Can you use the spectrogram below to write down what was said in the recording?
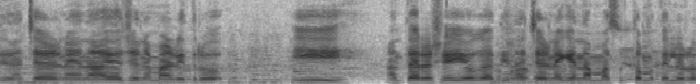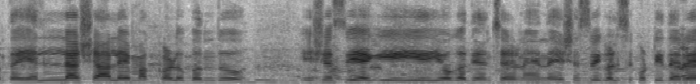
ದಿನಾಚರಣೆಯನ್ನು ಆಯೋಜನೆ ಮಾಡಿದರು. ಈ ಅಂತಾರಾಷ್ಟ್ರೀಯ ಯೋಗ ದಿನಾಚರಣೆಗೆ ನಮ್ಮ ಸುತ್ತಮುತ್ತಲಿರುವಂಥ ಎಲ್ಲ ಶಾಲೆ ಮಕ್ಕಳು ಬಂದು ಯಶಸ್ವಿಯಾಗಿ ಈ ಯೋಗ ದಿನಾಚರಣೆಯನ್ನು ಯಶಸ್ವಿಗೊಳಿಸಿಕೊಟ್ಟಿದ್ದಾರೆ.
